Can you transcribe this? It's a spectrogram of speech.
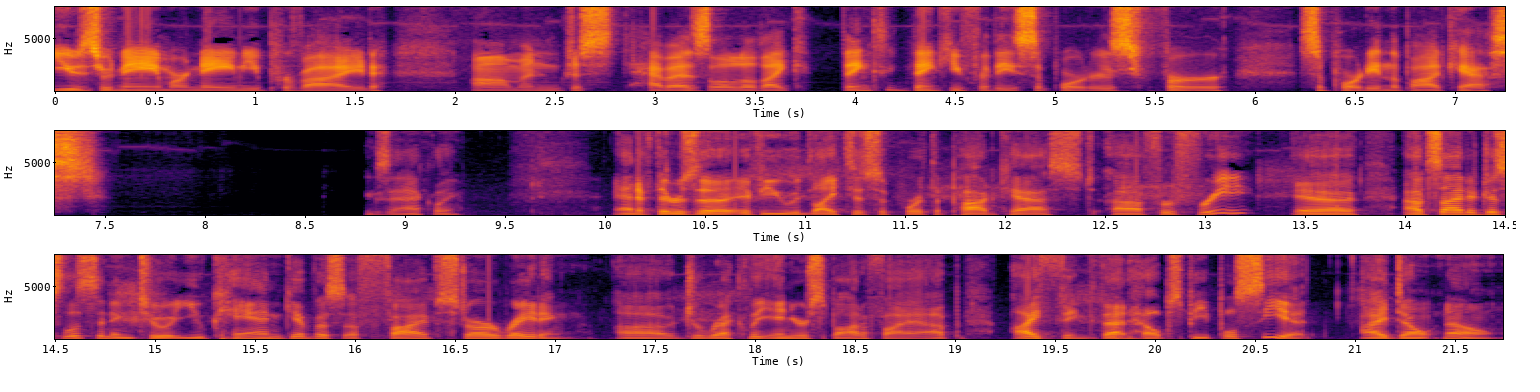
username or name you provide, um, and just have as a little like thank thank you for these supporters for supporting the podcast. Exactly. And if there's a, if you would like to support the podcast uh, for free, uh, outside of just listening to it, you can give us a five star rating uh, directly in your Spotify app. I think that helps people see it. I don't know.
